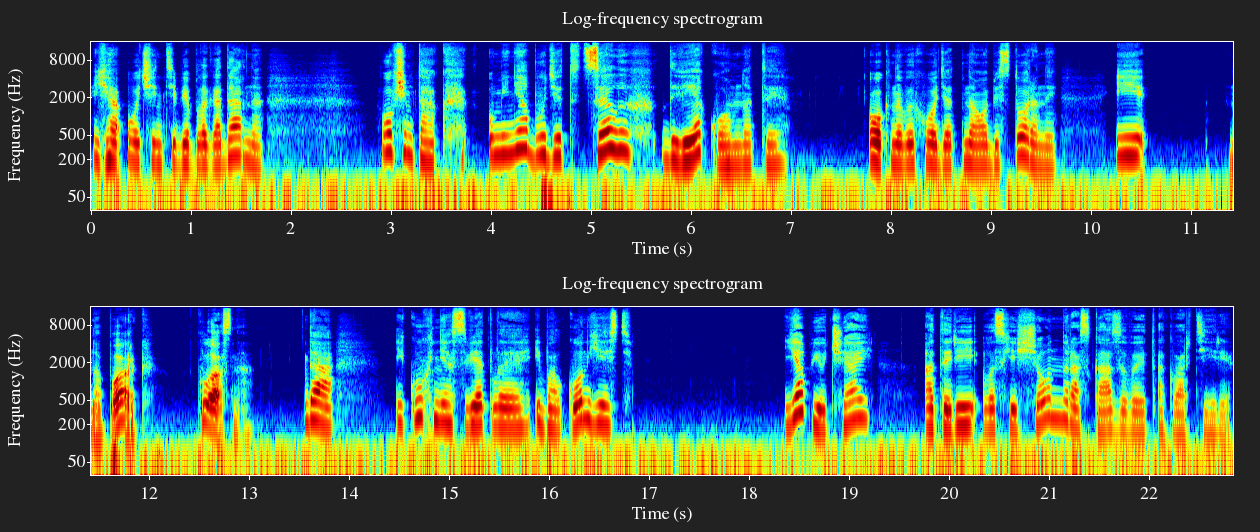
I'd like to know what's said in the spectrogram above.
Я очень тебе благодарна. В общем так, у меня будет целых две комнаты. Окна выходят на обе стороны и... На парк? Классно. Да, и кухня светлая, и балкон есть. Я пью чай, а Терри восхищенно рассказывает о квартире.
